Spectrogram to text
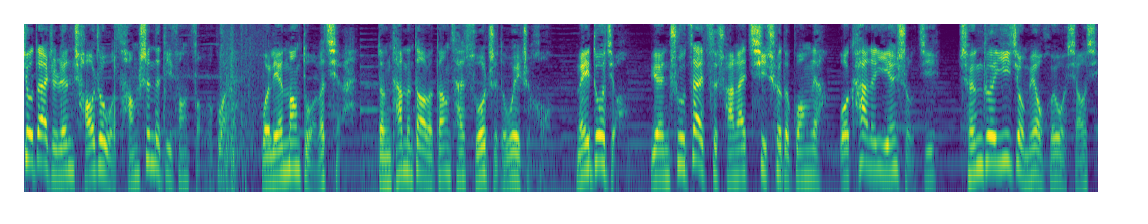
就带着人朝着我藏身的地方走了过来。我连忙躲了起来。等他们到了刚才所指的位置后，没多久，远处再次传来汽车的光亮。我看了一眼手机，陈哥依旧没有回我消息。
